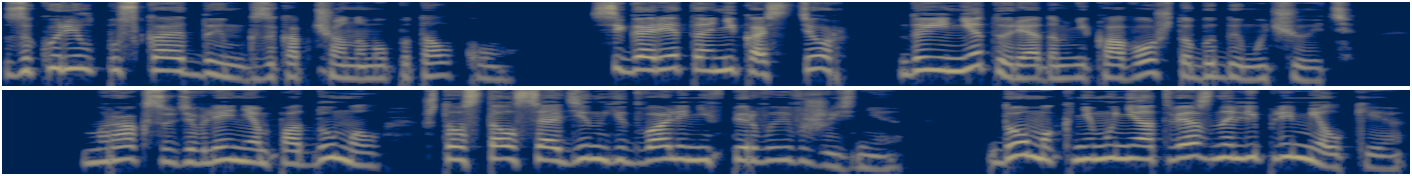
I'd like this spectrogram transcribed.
Закурил, пуская дым к закопченному потолку. Сигарета не костер, да и нету рядом никого, чтобы дым учуять. Мрак с удивлением подумал, что остался один едва ли не впервые в жизни. Дома к нему неотвязно липли мелкие,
